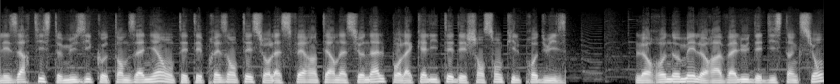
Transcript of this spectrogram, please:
Les artistes musicaux tanzaniens ont été présentés sur la sphère internationale pour la qualité des chansons qu'ils produisent. Leur renommée leur a valu des distinctions,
